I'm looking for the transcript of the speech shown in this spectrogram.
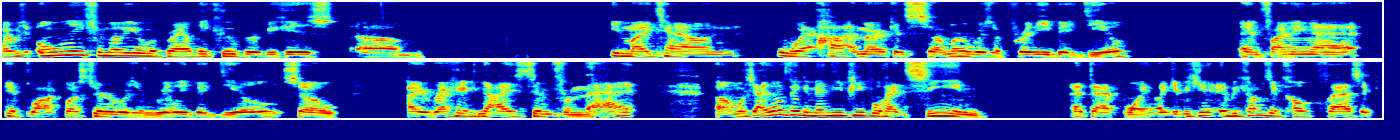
I was only familiar with Bradley Cooper because um, in my town, Wet Hot American Summer was a pretty big deal. And finding that at Blockbuster was a really big deal. So I recognized him from that, um, which I don't think many people had seen at that point. Like it became, it becomes a cult classic,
